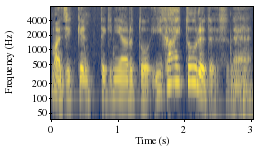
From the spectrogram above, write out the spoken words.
まあ、実験的にやると、意外と売れてですね、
